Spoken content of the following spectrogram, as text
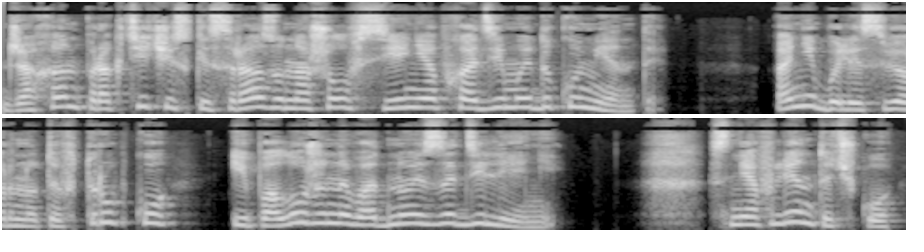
Джахан практически сразу нашел все необходимые документы. Они были свернуты в трубку и положены в одно из отделений. Сняв ленточку,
